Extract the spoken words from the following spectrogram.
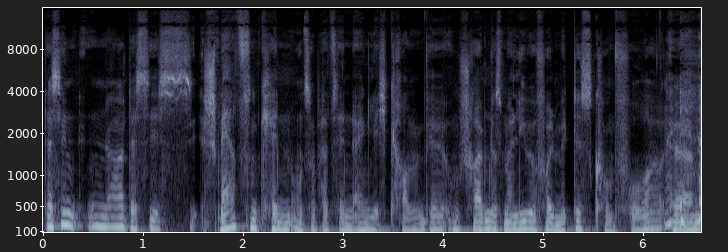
Das sind, na, das ist, Schmerzen kennen unsere Patienten eigentlich kaum. Wir umschreiben das mal liebevoll mit Diskomfort. Ähm,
